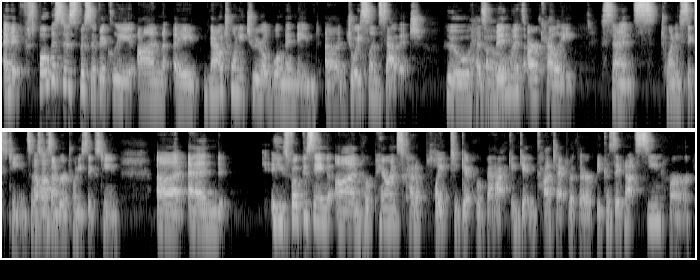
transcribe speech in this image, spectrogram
And it focuses specifically on a now 22 year old woman named uh, Joycelyn Savage, who has Oh, been with R. Kelly since 2016, since Uh-huh. December of 2016. Uh, and he's focusing on her parents' kind of plight to get her back and get in contact with her because they've not seen her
